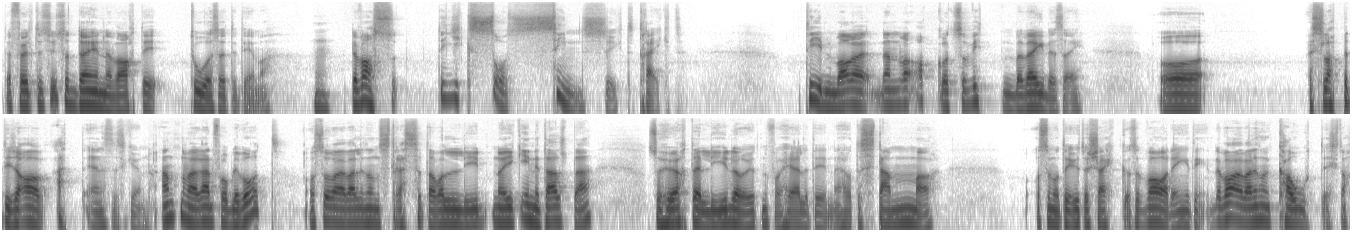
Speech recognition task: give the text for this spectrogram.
det føltes ut som døgnet varte i 72 timer. Mm. Det var så Det gikk så sinnssykt treigt. Tiden bare Den var akkurat så vidt den bevegde seg. Og jeg slappet ikke av ett eneste sekund. Enten var jeg redd for å bli våt, og så var jeg veldig sånn stresset av alle lyd. Når jeg gikk inn i teltet, så hørte jeg lyder utenfor hele tiden. Jeg hørte stemmer. Og så måtte jeg ut og sjekke, og så var det ingenting. Det var veldig sånn kaotisk, da.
